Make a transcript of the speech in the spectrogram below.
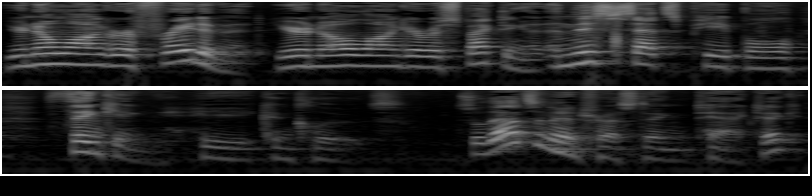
You're no longer afraid of it, you're no longer respecting it. And this sets people thinking, he concludes. So that's an interesting tactic.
